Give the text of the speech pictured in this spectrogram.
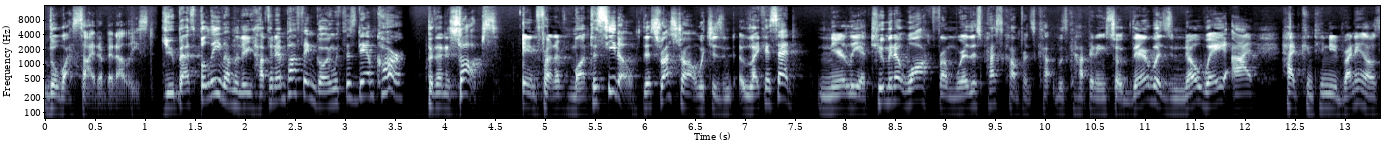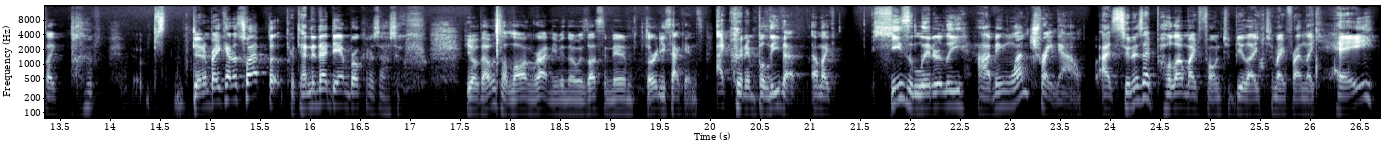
the west side of it at least. You best believe I'm gonna be huffing and puffing going with this damn car. But then it stops. in front of Montecito, this restaurant, which is, like I said, nearly a two minute walk from where this press conference was happening. So there was no way I had continued running. I was like, didn't break out a sweat, but pretended I damn broke out. So I was like, yo, that was a long run, even though it was less than 30 seconds. I couldn't believe it. I'm like, he's literally having lunch right now. As soon as I pull out my phone to be like to my friend, like, hey,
